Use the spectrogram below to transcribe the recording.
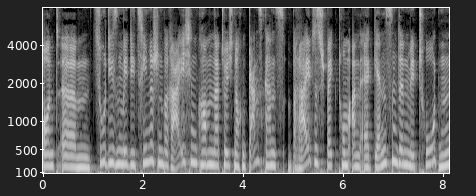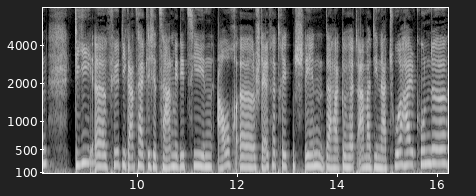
Und ähm, zu diesen medizinischen Bereichen kommen natürlich noch ein ganz, ganz breites Spektrum an ergänzenden Methoden, die äh, für die ganzheitliche Zahnmedizin auch äh, stellvertretend stehen. Da gehört einmal die Naturheilkunde,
